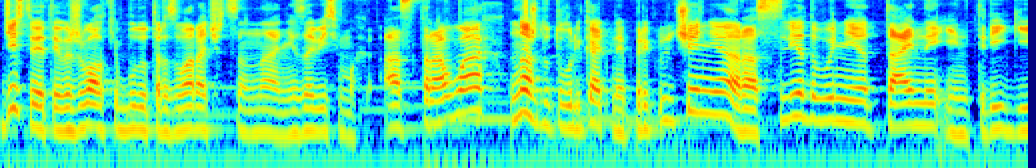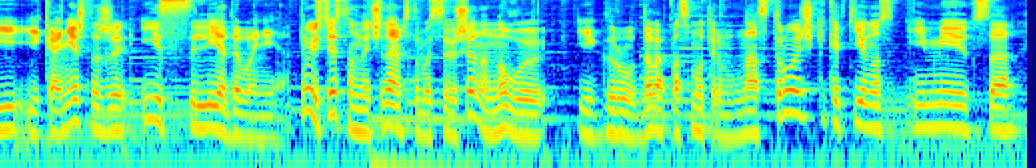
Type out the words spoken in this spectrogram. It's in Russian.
Действия этой выживалки будут разворачиваться на независимых островах. Нас ждут увлекательные приключения, расследования, тайны, интриги и, конечно же, исследования. Ну, естественно, начинаем с тобой совершенно новую игру. Давай посмотрим настройки, какие у нас имеются.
